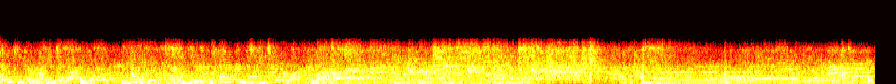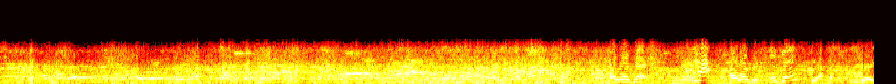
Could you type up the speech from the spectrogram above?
Thank you for riding the rock and roll and have a great time here at the Santa Cruz Beach Boardwalk. Rock on. Was that? Huh? How was it? it? Is good? Yeah, good.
